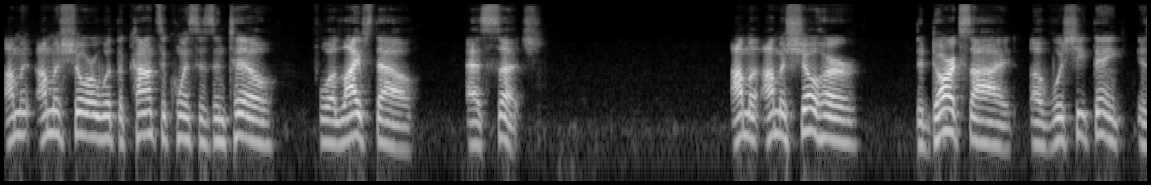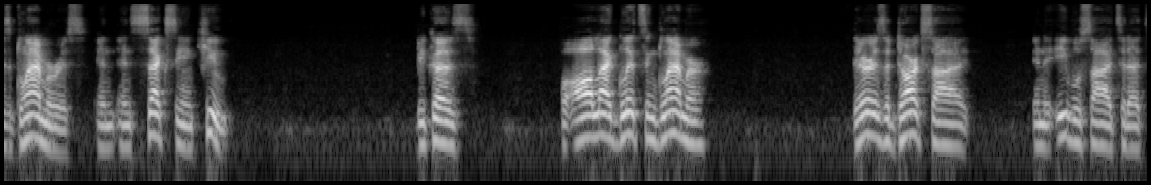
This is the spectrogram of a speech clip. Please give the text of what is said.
I'm I'm gonna show her what the consequences entail for a lifestyle as such. I'm a, I'm gonna show her the dark side of what she think is glamorous and, and sexy and cute. Because for all that glitz and glamour, there is a dark side and the evil side to that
